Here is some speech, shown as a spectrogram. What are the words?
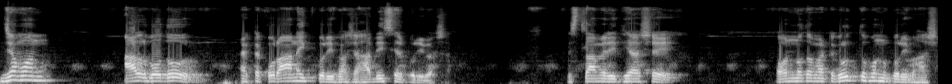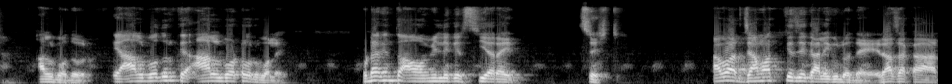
যেমন আল বদর একটা কোরআনিক পরিভাষা, হাদিসের পরিভাষা। ইসলামের ইতিহাসে অন্যতম একটা গুরুত্বপূর্ণ পরিভাষা আল বদর এই আল বদরকে আল বটর বলে। ওটা কিন্তু আওয়ামী লীগের সিআরআই সৃষ্টি। আবার জামাতকে যে গালিগুলো দেয়, রাজাকার,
